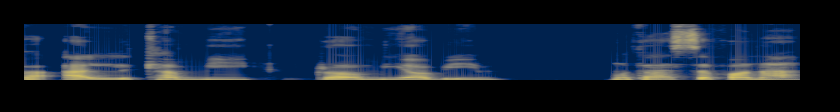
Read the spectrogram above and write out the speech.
و الکمی را میابیم متاسفانه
